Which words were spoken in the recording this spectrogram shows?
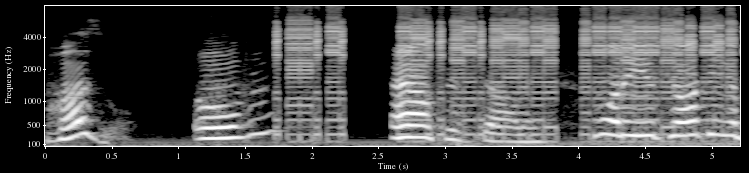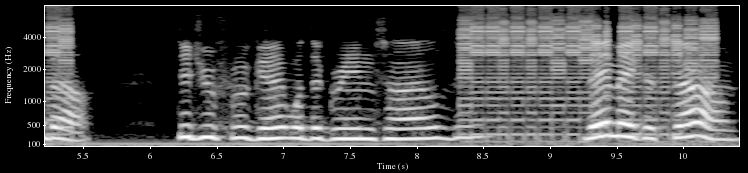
puzzle over? Alphys, darling, what are you talking about? Did you forget what the green tiles do? They make a sound,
